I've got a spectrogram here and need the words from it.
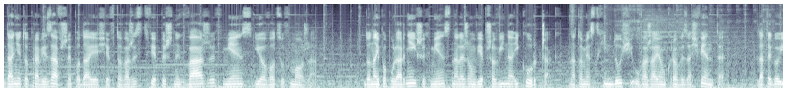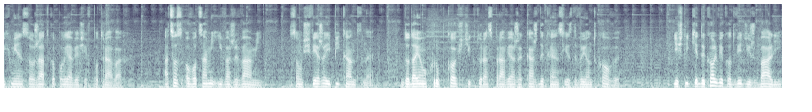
Danie to prawie zawsze podaje się w towarzystwie pysznych warzyw, mięs i owoców morza. Do najpopularniejszych mięs należą wieprzowina i kurczak, natomiast Hindusi uważają krowy za święte, dlatego ich mięso rzadko pojawia się w potrawach. A co z owocami i warzywami? Są świeże i pikantne. Dodają chrupkości, która sprawia, że każdy kęs jest wyjątkowy. Jeśli kiedykolwiek odwiedzisz Bali,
